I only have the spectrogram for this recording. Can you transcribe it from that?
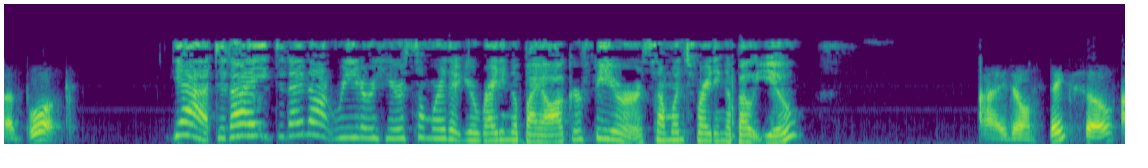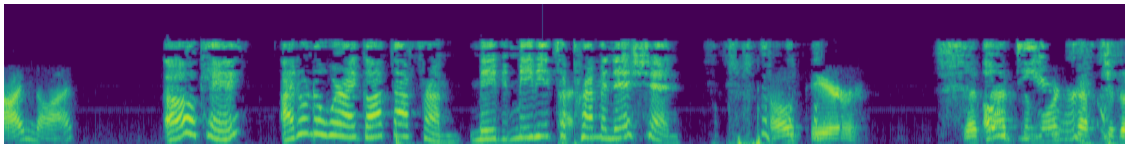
A book. Yeah, did I did I not read or hear somewhere that you're writing a biography or someone's writing about you? I don't think so. I'm not. Oh, okay. I don't know where I got that from. Maybe maybe it's a premonition. Oh dear. Let's Oh, add some more stuff to the.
